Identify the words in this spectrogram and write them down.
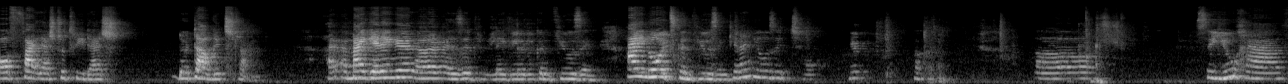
of 5' to 3' the target strand. Am I getting it or is it like a little confusing? I know it's confusing. Can I use it? Yep. Okay. Uh, so you have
